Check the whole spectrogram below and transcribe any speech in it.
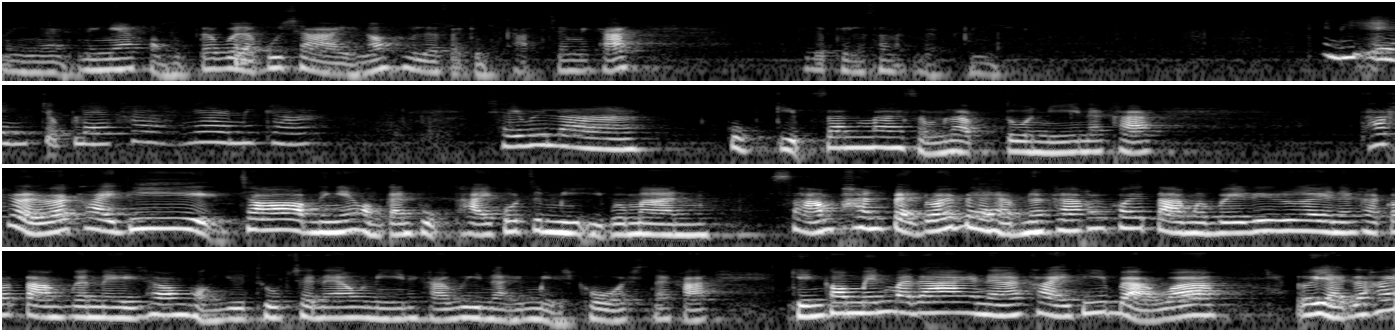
ในแง่ในแง่ของถ้าเวลาผู้ชายเนาะเวลาใส่เข็มขัดใช่ไหมคะก็จะเป็นลักษณะแบบนี้แค่นี้เองจบแล้วค่ะ ง่ายไหมคะ ใช้เวลากรุบกริบสั้นมากสำหรับตัวนี้นะคะ ถ้าเกิดว่าใครที่ชอบในแง่ของการผูกไทก็จะมีอีกประมาณ 3,800 แบบนะคะ ค่อยๆ ตามกันไปเรื่อยๆนะคะ ก็ตามกันในช่องของ YouTube Channel นี้นะคะ Vina Image Coach นะคะ เขียนคอมเมนต์มาได้นะ ใครที่แบบว่าเอออยากจะให้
